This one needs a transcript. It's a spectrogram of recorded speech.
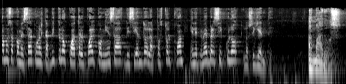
vamos a comenzar con el capítulo 4, el cual comienza diciendo el apóstol Juan en el primer versículo lo siguiente. Amados,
